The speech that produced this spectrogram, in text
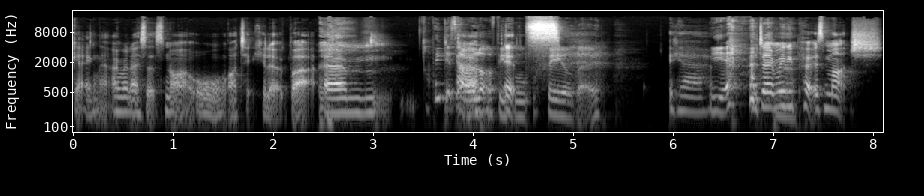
getting there. I realise that's not at all articulate, but um, I think it's how a lot of people feel though. Yeah, Yeah. I don't really put as much.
